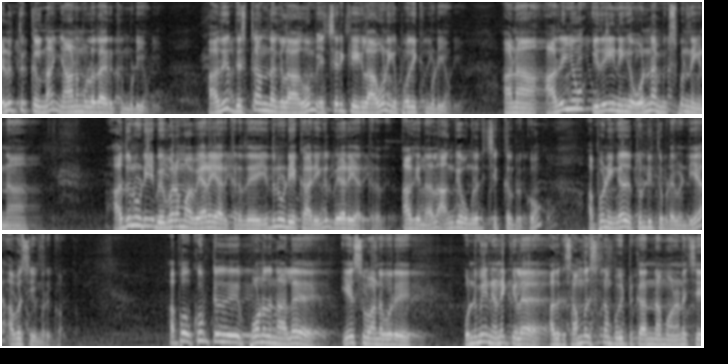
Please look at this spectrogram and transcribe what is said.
எழுத்துக்கள்னால் ஞானமுள்ளதாக இருக்க முடியும். அது திஷ்டாந்தங்களாகவும் எச்சரிக்கைகளாகவும் நீங்கள் போதிக்க முடியும். ஆனால் அதையும் இதையும் நீங்கள் ஒன்றா மிக்ஸ் பண்ணிங்கன்னா அதனுடைய விவரமாக வேறையாக இருக்கிறது இதனுடைய காரியங்கள் வேறையாக இருக்கிறது. ஆகையினால அங்கே உங்களுக்கு சிக்கல் இருக்கும். அப்போ நீங்கள் அதை துண்டித்து விட வேண்டிய அவசியம் இருக்கும். அப்போது கூப்பிட்டு போனதுனால இயேசுவான ஒரு ஒன்றுமே நினைக்கல. அதுக்கு சம்மதிச்சு தான் போயிட்டு இருக்காருன்னு நம்ம நினச்சி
